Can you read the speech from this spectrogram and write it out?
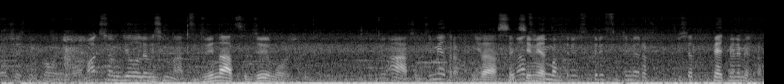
26 ни у кого не было. Максимум делали 18. 12 дюймов. уже. А, в сантиметрах? Нет. Да, 12 сантиметров. дюймов, 30, 30 сантиметров, 55 миллиметров.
